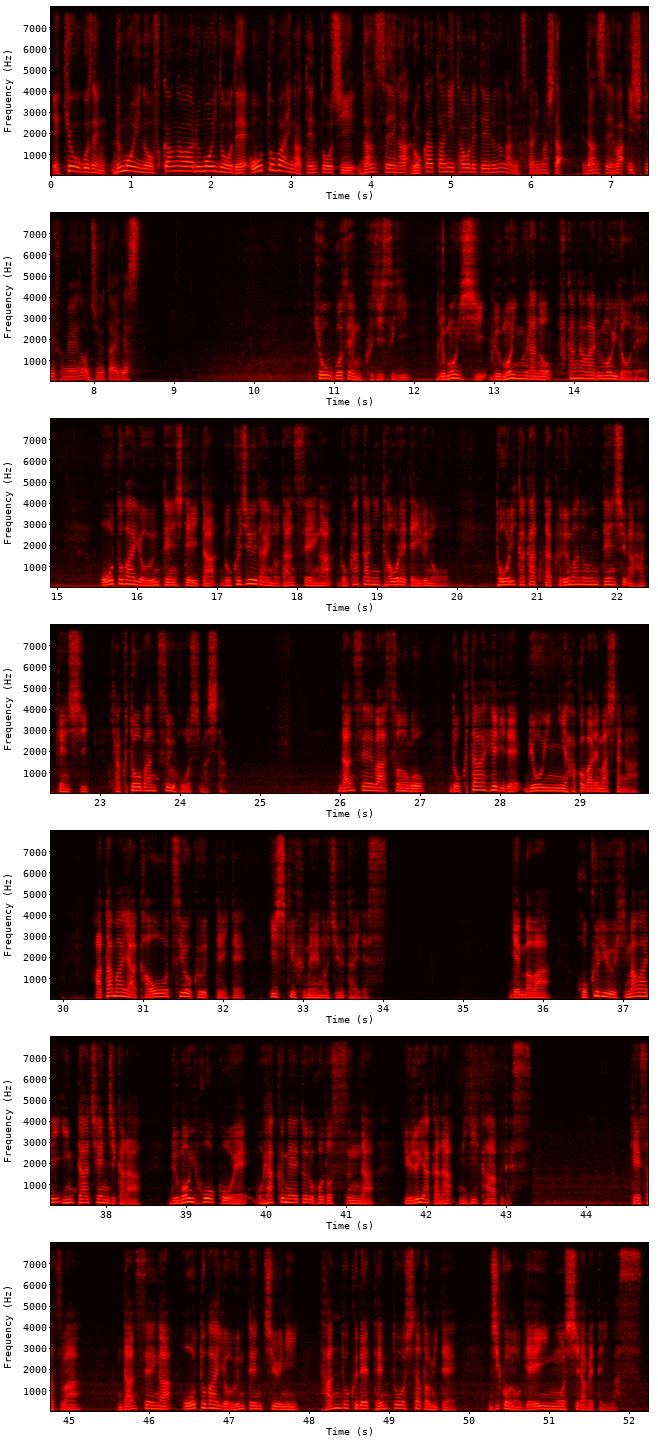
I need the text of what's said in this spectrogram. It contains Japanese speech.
今日午前、留萌の深川留萌道でオートバイが転倒し、男性が路肩に倒れているのが見つかりました。男性は意識不明の重体です。今日午前9時過ぎ、留萌市留萌村の深川留萌道で、オートバイを運転していた60代の男性が路肩に倒れているのを、通りかかった車の運転手が発見し、110番通報しました。男性はその後、ドクターヘリで病院に運ばれましたが、頭や顔を強く打っていて意識不明の重体です。現場は北流ひまわりインターチェンジから留萌方向へ500メートルほど進んだ緩やかな右カーブです。警察は男性がオートバイを運転中に単独で転倒したとみて事故の原因を調べています。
